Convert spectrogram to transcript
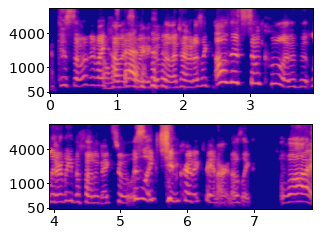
Because someone in my Don't comments that. told me to Google it one time, and I was like, "Oh, that's so cool!" And then the, literally the photo next to it was like Jyn Krennic fan art, and I was like, "Why?"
